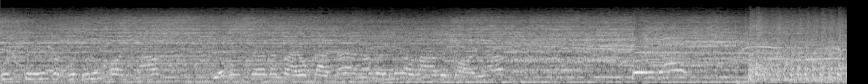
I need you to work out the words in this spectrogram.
คุณซีขอบคุณทุกคนครับ เดี๋ยวผมเจอกันใหม่โอกาสหน้าครับวันนี้เราลาไปก่อนครับสวัสดีครับ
